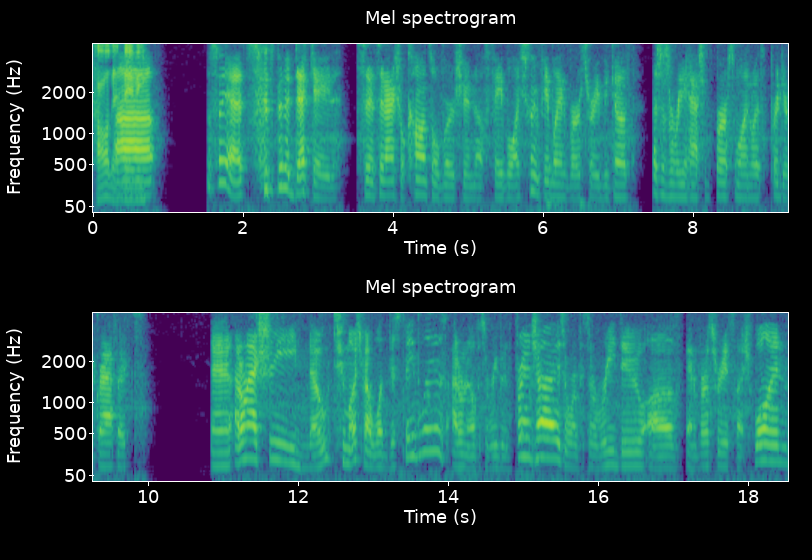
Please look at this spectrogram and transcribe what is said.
Called it, baby. Uh, so yeah, it's it's been a decade since an actual console version of Fable, excluding Fable Anniversary, because that's just a rehash of the first one with prettier graphics. And I don't actually know too much about what this Fable is. I don't know if it's a reboot of the franchise or if it's a redo of Anniversary slash one.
